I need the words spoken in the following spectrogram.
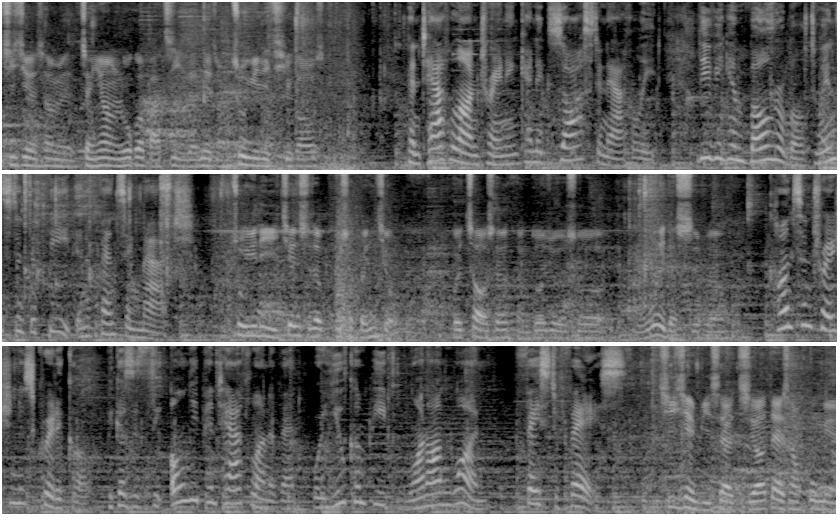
击剑上面怎样如何把自己的那种注意力提高。Pentathlon training can exhaust an athlete, leaving him vulnerable to instant defeat in a fencing match. 注意力坚持的不是很久，会造成很多就是说无谓的失分。Concentration is critical because it's the only pentathlon event where you compete one-on-one, face-to-face. 击剑比赛只要带上护面，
